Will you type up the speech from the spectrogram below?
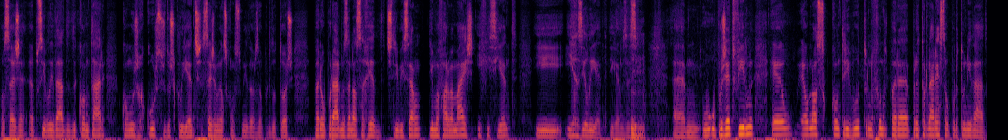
ou seja, a possibilidade de contar com os recursos dos clientes, sejam eles consumidores ou produtores, para operarmos a nossa rede de distribuição de uma forma mais eficiente e, e resiliente, digamos assim. Uhum. Um, o, o, projeto Firme é o, é o nosso contributo, no fundo, para, para tornar essa oportunidade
